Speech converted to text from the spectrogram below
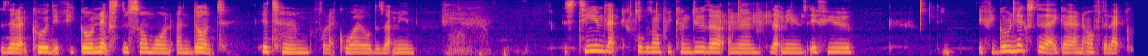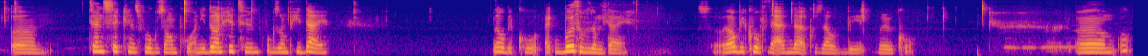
there like code if you go next to someone and don't hit him for like a while? Does that mean it's team? Like for example, you can do that, and then that means if you if you go next to that guy and after like um 10 seconds for example and you don't hit him for example you die that would be cool like both of them die so that would be cool if they add that because that would be very cool um oh,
